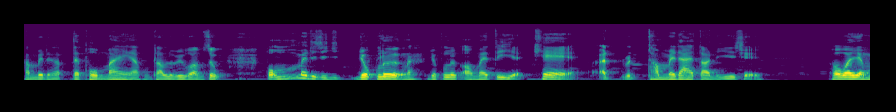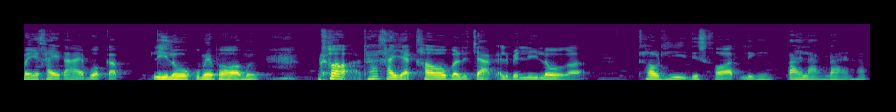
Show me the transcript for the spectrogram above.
ทำไปเถอะครับ แต่ผมไม่ครับผมทำแล้วมีความสุข ผมไม่ได้จะยกเลิกนะ ยกเลิก Almighty อะแค่อาจทำไม่ได้ตอนนี้เฉยเพราะว่ายังไม่มีใครได้บวกกับรีโลกูไม่พอมึง ก็ถ้าใครอยากเข้าบริจาค Element Reload ก็เข้าที่ Discord ลิงก์ใต้ล่างได้นะครับ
